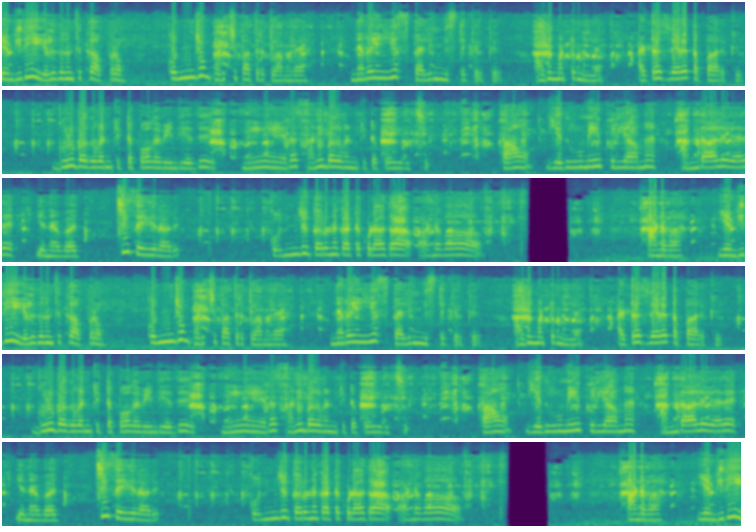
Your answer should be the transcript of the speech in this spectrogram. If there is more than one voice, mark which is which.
Speaker 1: என் விதியை எழுதுனதுக்கு அப்புறம் கொஞ்சம் படிச்சு பார்த்துருக்கலாம்ல. நிறைய ஸ்பெல்லிங் மிஸ்டேக் இருக்கு. அது மட்டும் இல்ல அட்ரஸ் வேற தப்பா இருக்கு. குரு பகவான் கிட்ட போக வேண்டியது நேரா சனி பகவான் கிட்ட போயிருச்சு. பாவம் எதுவுமே புரியாம அந்த ஆளு வேற என்னை வச்சு செய்யறாரு கொஞ்சம் கருணை காட்டக்கூடாதா ஆண்டவா? ஆண்டவா என் விதியை எழுதுனதுக்கு அப்புறம் கொஞ்சம் படிச்சு பார்த்துருக்கலாம்ல. நிறைய ஸ்பெல்லிங் மிஸ்டேக் இருக்கு. அது மட்டும் இல்ல அட்ரஸ் வேற தப்பா இருக்கு. குரு பகவான் கிட்ட போக வேண்டியது நேரா சனி பகவான் கிட்ட போயிருச்சு. பாவம் எதுவுமே புரியாம அந்த ஆளு வேற என்னை வச்சு செய்யறாரு கொஞ்சம் கருணை காட்டக்கூடாதா ஆண்டவா? ஆண்டவா என் விதியை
